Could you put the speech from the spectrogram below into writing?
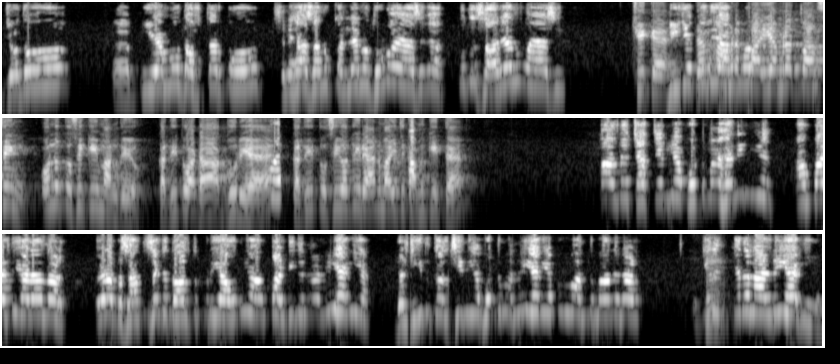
ਜਦੋਂ ਪੀਐਮਓ ਦਫ਼ਤਰ ਤੋਂ ਸੁਨੇਹਾ ਸਾਨੂੰ ਕੱਲਿਆਂ ਨੂੰ ਥੋੜਾ ਆਇਆ ਸੀਗਾ ਉਹ ਤਾਂ ਸਾਰਿਆਂ ਨੂੰ ਆਇਆ ਸੀ। ਠੀਕ ਹੈ। BJP ਤੇ ਦੀ ਅਮਰ ਆਗੂ- ਭਾਈ ਅਮਰਤਪਾਲ ਸਿੰਘ ਉਹਨੂੰ ਤੁਸੀਂ ਕੀ ਮੰਨਦੇ ਹੋ? ਕਦੀ ਤੁਹਾਡਾ ਆਗੂ ਰਿਹਾ ਹੈ? ਕਦੀ ਤੁਸੀਂ ਉਹਦੀ ਰਹਿਨਮਾਈ 'ਚ ਕੰਮ ਕੀਤਾ ਹੈ? ਪਾਲ ਦੇ ਚਾਚੇ ਦੀਆਂ ਫੋਟੋਆਂ ਹੈ ਨਹੀਂ ਗੀਆਂ ਆਮ ਪਾਰਟੀ ਵਾਲਿਆਂ ਨਾਲ। ਜਿਹੜਾ ਬਸੰਤ ਸਿੰਘ ਦੌਲਤਪੁਰੀਆ ਉਹਦੀਆਂ ਆਮ ਪਾਰਟੀ ਦੇ ਨਾਲ ਨਹੀਂ ਹੈਗੀਆਂ। ਦਲਜੀਤ ਕਲਸੀ ਦੀਆਂ ਫੋਟੋਆਂ ਨਹੀਂ ਹੈਗੀਆਂ ਭਗਵੰਤ ਮਾਨ ਦੇ ਨਾਲ। ਕਿਹਦੇ ਨਾਲ ਨਹੀਂ ਹੈਗੀਆਂ।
